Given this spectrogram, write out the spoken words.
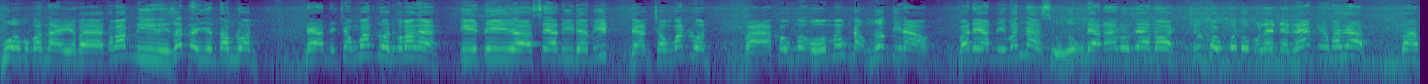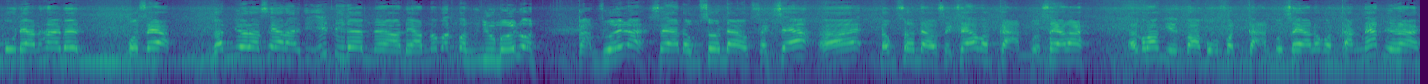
Mua một con này về các bác đi thì rất là yên tâm luôn. Đèn thì trong vắt luôn các bác này đi, đi Xe đi đêm ít Đèn trong vắt luôn. Và không có ốm mốc động nước tí nào. Và đèn thì vẫn là sử dụng đèn halogen thôi Chứ không có độ lên đèn led các bác nhá Toàn bộ đèn hai bên của xe. Gần như là xe này thì ít đi đêm Nên là đèn nó vẫn còn như mới luôn. Cản dưới này Xe đồng sơn đều sạch sẽ. Đấy Đồng sơn đều sạch sẽ Và cản của xe đây. Đấy các bác nhìn toàn bộ phần cản của xe Nó còn căng nét như này.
